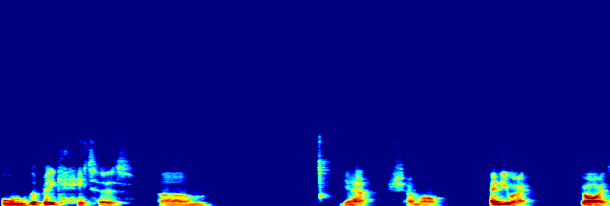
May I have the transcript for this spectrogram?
all the big hitters um, yeah, on. Anyway, guys,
